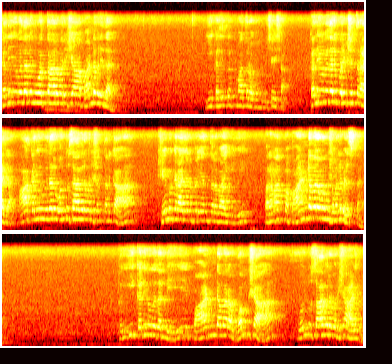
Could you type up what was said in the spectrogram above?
ಕಲಿಯುಗದಲ್ಲಿ ಮೂವತ್ತಾರು ವರ್ಷ ಪಾಂಡವರಿದ್ದಾರೆ. ಈ ಕಲಿಯುಗಕ್ಕೆ ಮಾತ್ರ ಅದೊಂದು ವಿಶೇಷ. ಕಲಿಯುಗದಲ್ಲಿ ಪರೀಕ್ಷಿತ್ ರಾಜ. ಆ ಕಲಿಯುಗದಲ್ಲಿ ಒಂದು ಸಾವಿರ ವರ್ಷದ ತನಕ ಕ್ಷೇಮಕ ರಾಜನ ಪರ್ಯಂತರವಾಗಿ ಪರಮಾತ್ಮ ಪಾಂಡವರ ವಂಶವನ್ನು ಬೆಳೆಸ್ತಾನೆ. ಈ ಕಲಿಯುಗದಲ್ಲಿ ಪಾಂಡವರ ವಂಶ ಒಂದು ಸಾವಿರ ವರ್ಷ ಆಳಿದೆ.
